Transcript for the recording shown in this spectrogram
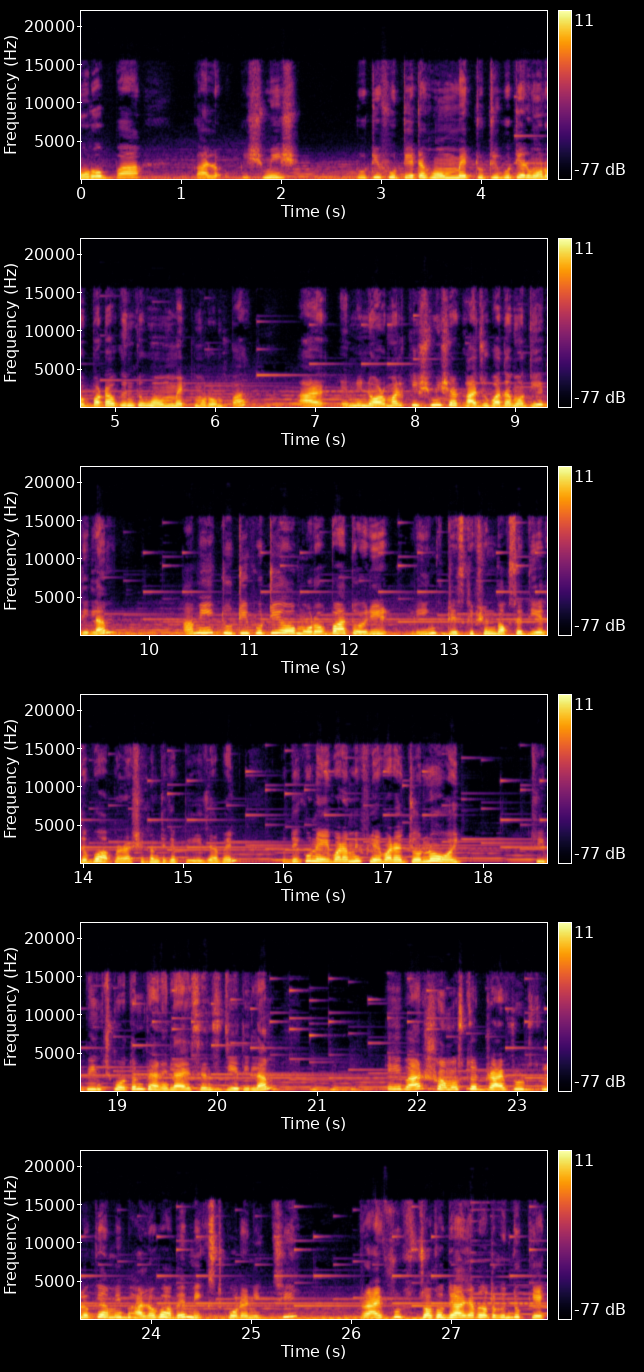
মোরব্বা, কালো কিশমিশ, টুটি ফুটি, এটা হোমমেড টুটি ফুটি আর মোরব্বাটাও কিন্তু হোমমেড মোরব্বা। আর এমনি নর্মাল কিশমিশ আর কাজু বাদামও দিয়ে দিলাম। আমি টুটি ফুটি ও মোরব্বা তৈরির লিঙ্ক ডিসক্রিপশন বক্সে দিয়ে দেবো, আপনারা সেখান থেকে পেয়ে যাবেন। তো দেখুন, এইবার আমি ফ্লেভারের জন্য ওই থ্রি পিঞ্চ মতন ভ্যানিলা এসেন্স দিয়ে দিলাম। এইবার সমস্ত ড্রাই ফ্রুটসগুলোকে আমি ভালোভাবে মিক্সড করে নিচ্ছি। ড্রাই ফ্রুটস যত দেওয়া যাবে তত কিন্তু কেক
